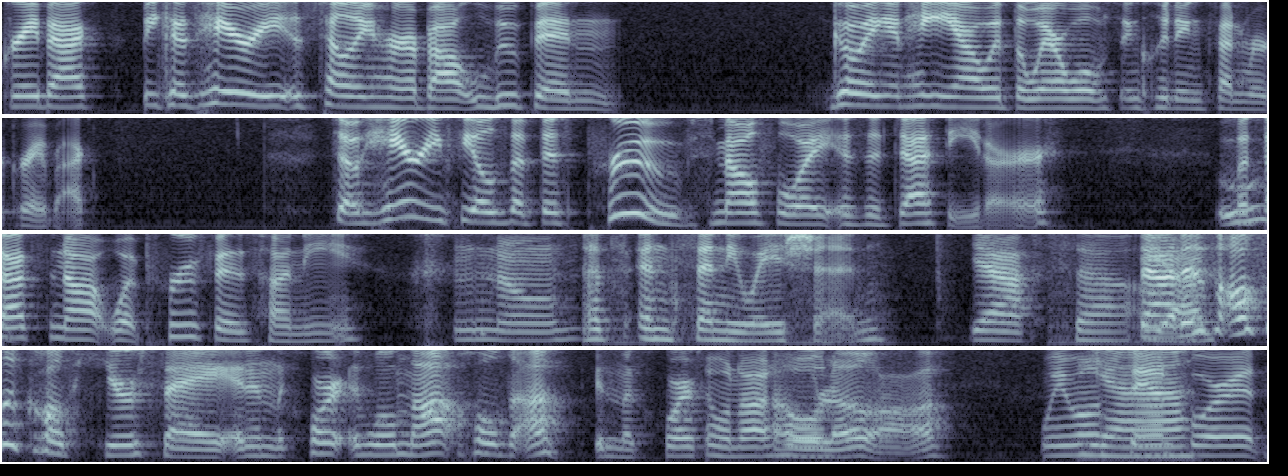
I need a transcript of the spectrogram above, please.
Greyback because Harry is telling her about Lupin going and hanging out with the werewolves, including Fenrir Greyback. So Harry feels that this proves Malfoy is a Death Eater. But that's not what proof is, honey. No. That's insinuation. Yeah. So That is Yeah. also called hearsay, and in the court, it will not hold up in the court. It will not hold. law. We won't Yeah. stand for it.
